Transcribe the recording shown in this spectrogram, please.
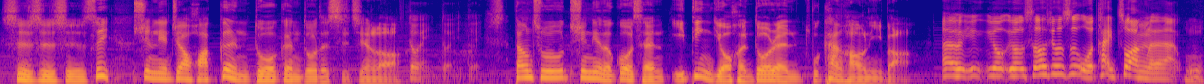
是是是，所以训练就要花更多更多的时间了。对对对，当初训练的过程，一定有很多人不看好你吧？呃，有有有时候就是我太壮了啦，我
